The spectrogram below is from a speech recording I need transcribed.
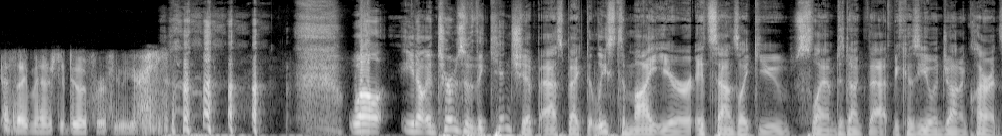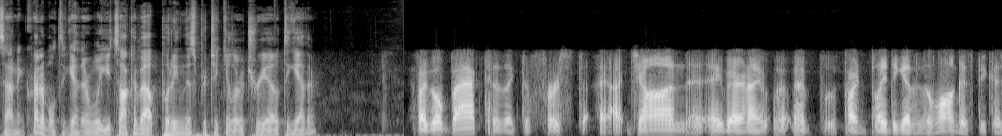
guess I managed to do it for a few years. Well, you know, in terms of the kinship aspect, at least to my ear, it sounds like you slammed dunk that because you and John and Clarence sound incredible together. Will you talk about putting this particular trio together? if I go back to like the first, John Hebert and I have probably played together the longest because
